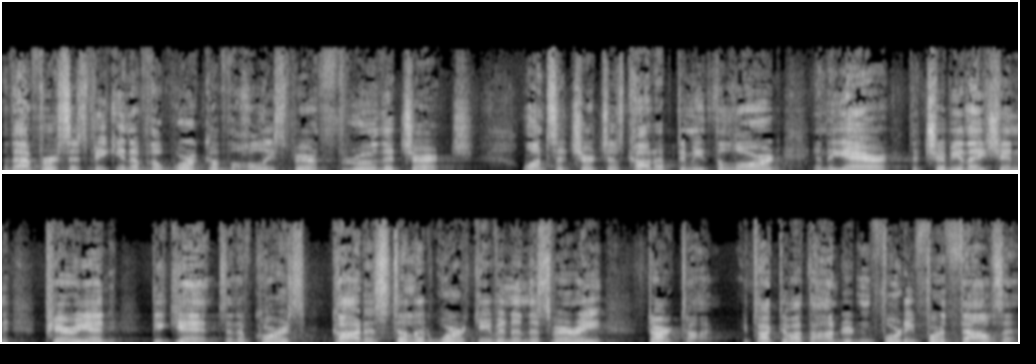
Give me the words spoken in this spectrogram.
That verse is speaking of the work of the Holy Spirit through the church. Once the church is caught up to meet the Lord in the air, the tribulation period begins. And of course, God is still at work even in this very dark time. We talked about the 144,000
